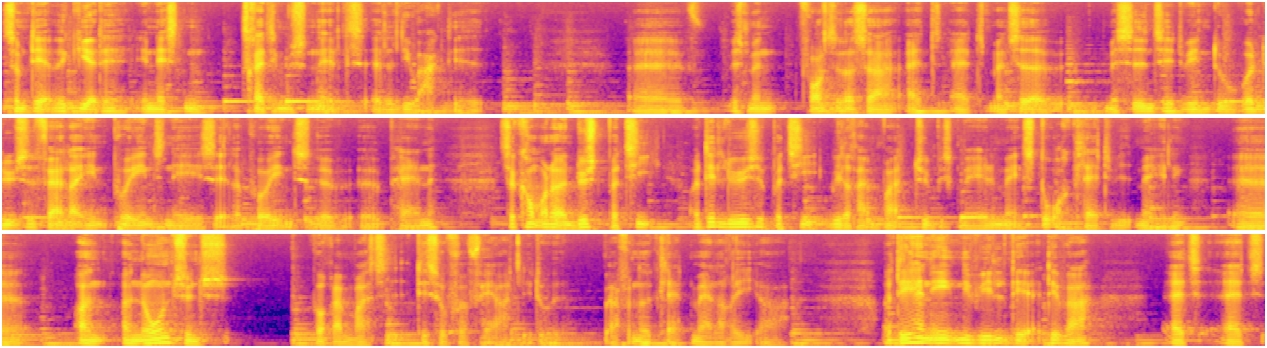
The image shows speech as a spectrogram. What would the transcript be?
som derved giver det en næsten tredimensionel eller livagtighed. Øh, hvis man forestiller sig, at, at man sidder med siden til et vindue, hvor lyset falder ind på ens næse eller på ens øh, øh, pande, så kommer der et lyst parti, og det lyse parti vil Rembrandt typisk male med en stor klat hvid maling. Øh, og, og nogen synes på Rembrandts tid, det så forfærdeligt ud. Hvad for noget klat maleri. Og, og det han egentlig ville der, det var, at, at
